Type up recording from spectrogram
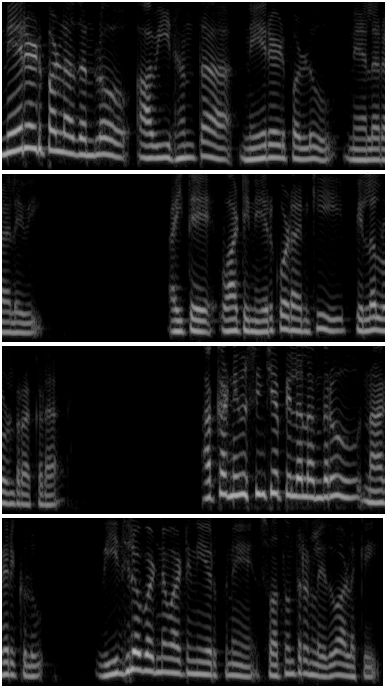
నేరేడు పళ్ళ అదంలో ఆ వీధంతా నేరేడు పళ్ళు నేలరాలేవి అయితే వాటిని నేర్కోవడానికి పిల్లలు ఉండరు అక్కడ. అక్కడ నివసించే పిల్లలందరూ నాగరికులు. వీధిలో పడిన వాటిని ఏరుకునే స్వతంత్రం లేదు వాళ్ళకి.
